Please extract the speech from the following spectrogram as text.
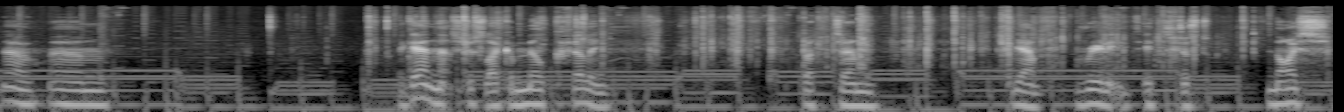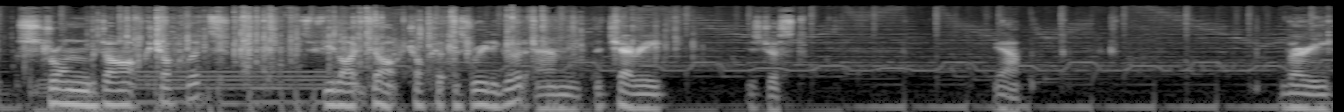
No, um, again, that's just like a milk filling. But, um, yeah, really, it's just nice, strong, dark chocolate. So if you like dark chocolate, that's really good. And the cherry is just, yeah, very,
